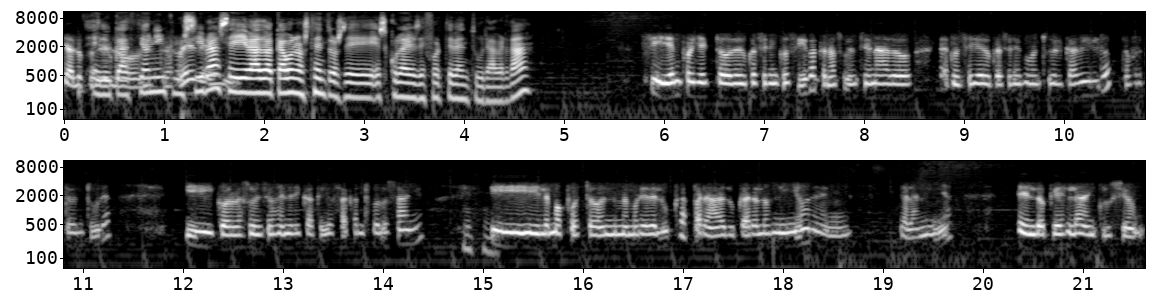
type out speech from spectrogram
ya lo Educación inclusiva se ha llevado a cabo en los centros de escolares de Fuerteventura, ¿verdad? Sí, un proyecto de educación inclusiva que nos ha subvencionado la Consejería de Educación y Juventud del Cabildo de Fuerteventura y con la subvención genérica que ellos sacan todos los años. Y le hemos puesto en memoria de Lucas para educar a los niños y a las niñas en lo que es la inclusión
